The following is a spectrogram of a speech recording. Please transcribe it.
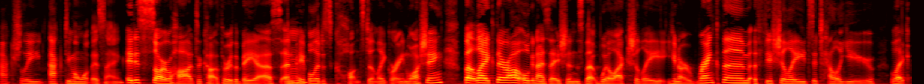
actually acting on what they're saying? It is so hard to cut through the BS, Mm. and people are just constantly greenwashing. But like, there are organizations that will actually, you know, rank them officially to tell you like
